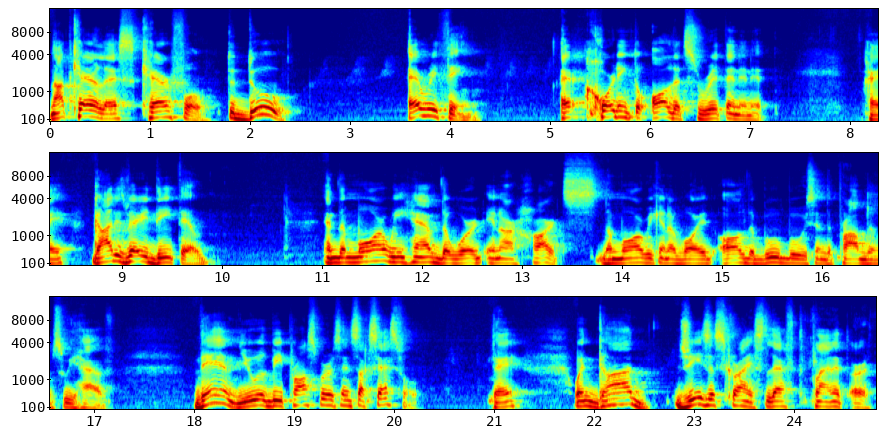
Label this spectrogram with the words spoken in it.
not careless, careful to do everything eh, according to all that's written in it. Okay? God is very detailed. And the more we have the word in our hearts, the more we can avoid all the boo boos and the problems we have. Then you will be prosperous and successful. Okay? When God, Jesus Christ, left planet Earth,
